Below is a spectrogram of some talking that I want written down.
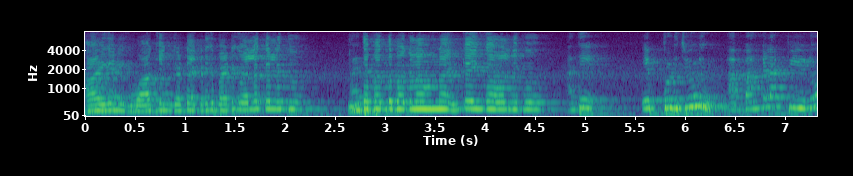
హాయిగా నీకు వాకింగ్ గట్ట ఎక్కడికి బయటకు వెళ్ళక్కర్లేదు. ఇంత పెద్ద బంగ్లా ఉన్నా ఇంకా ఏం కావాలి నీకు? అదే. ఎప్పుడు చూడు ఆ బంగ్లా పీను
